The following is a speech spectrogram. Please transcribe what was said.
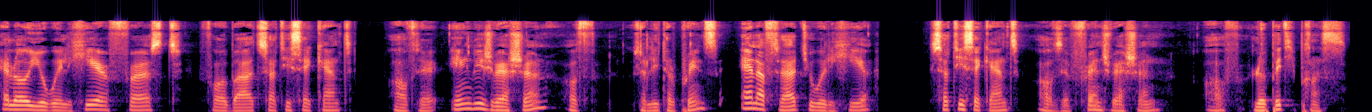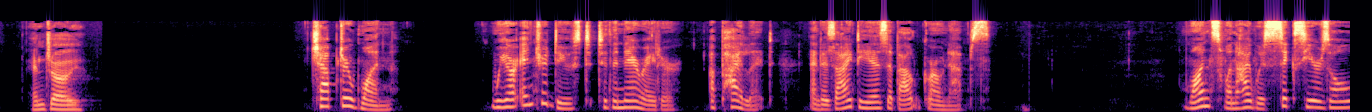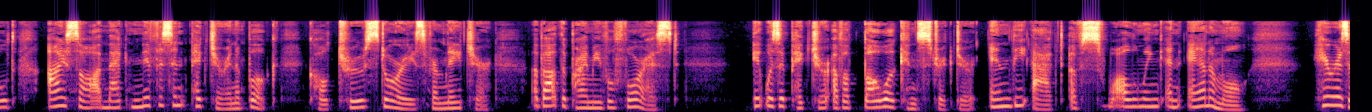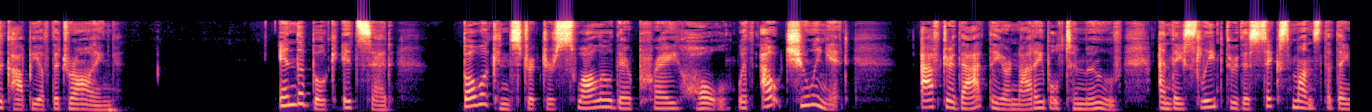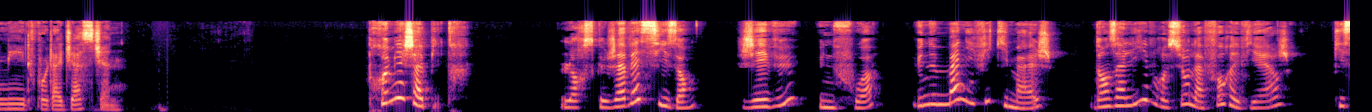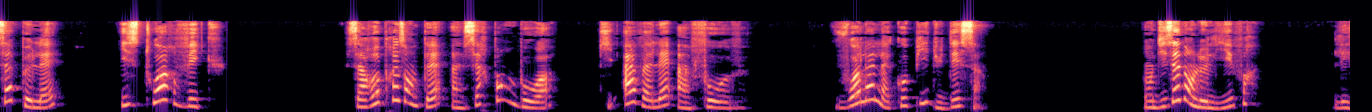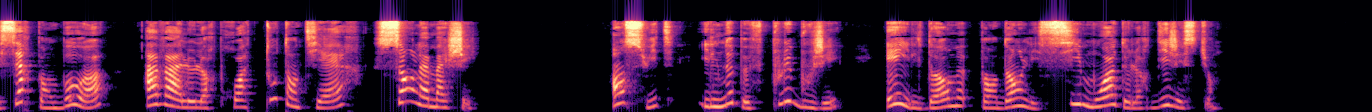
Hello, you will hear first for about 30 seconds of the English version of The Little Prince, and after that, you will hear 30 seconds of the French version of Le Petit Prince. Enjoy! Chapter 1 We are introduced to the narrator, a pilot, and his ideas about grown ups. Once, when I was six years old, I saw a magnificent picture in a book called True Stories from Nature about the primeval forest. It was a picture of a boa constrictor in the act of swallowing an animal. Here is a copy of the drawing. In the book, it said, Boa constrictors swallow their prey whole without chewing it. After that, they are not able to move, and they sleep through the six months that they need for digestion. Premier chapitre. Lorsque j'avais six ans, j'ai vu, une fois, une magnifique image dans un livre sur la forêt vierge qui s'appelait Histoire vécue. Ça représentait un serpent boa qui avalait un fauve. Voilà la copie du dessin. On disait dans le livre Les serpents boa avalent leur proie tout entière sans la mâcher. Ensuite, ils ne peuvent plus bouger et ils dorment pendant les six mois de leur digestion.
